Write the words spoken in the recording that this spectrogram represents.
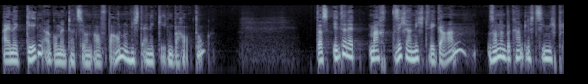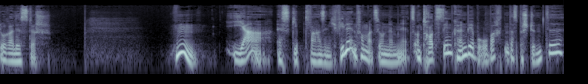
eine Gegenargumentation aufbauen und nicht eine Gegenbehauptung? Das Internet macht sicher nicht vegan, sondern bekanntlich ziemlich pluralistisch hm, ja, es gibt wahnsinnig viele Informationen im Netz und trotzdem können wir beobachten, dass bestimmte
